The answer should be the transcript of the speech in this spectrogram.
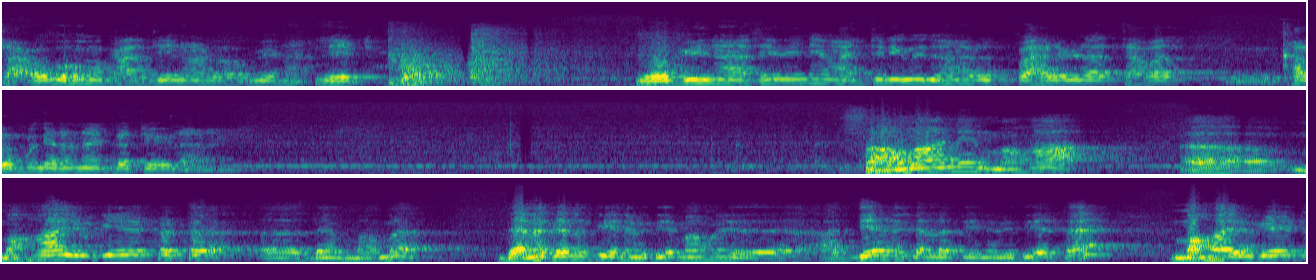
තව බොහොම කල් තියෙනවා ලෝක විනාශයට. ලෝක විනාශ වෙන්නේ මෛත්‍රී බුදුහාරුත් පහළ වෙලා තවත් කල්ප ගණනක් ගත වෙලා නේ. සාමාන්‍යයෙන් මහා මහා යුගයකට දැන් මම දැනගෙන තියෙන විදිහ මම අධ්‍යයනය කරලා තියෙන විදිහට මහා යුගයට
